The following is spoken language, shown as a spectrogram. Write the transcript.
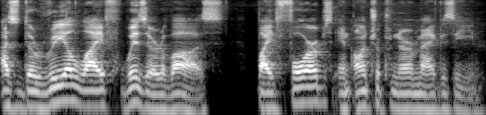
as the real life Wizard of Oz by Forbes and Entrepreneur magazine.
